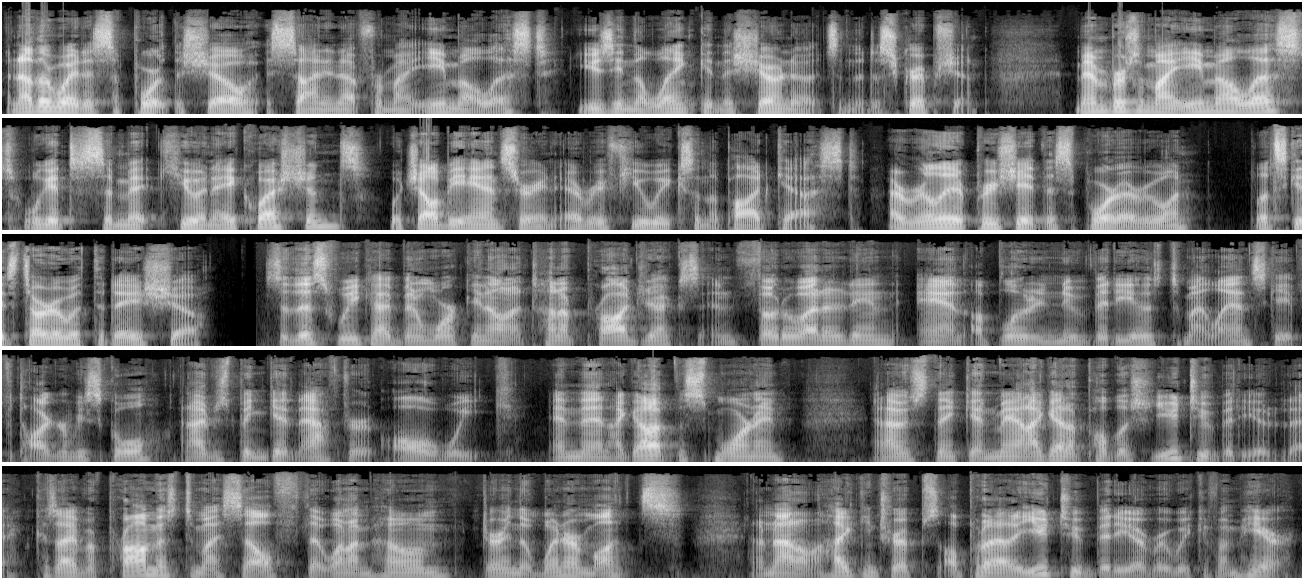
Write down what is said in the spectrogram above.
Another way to support the show is signing up for my email list using the link in the show notes in the description. Members of my email list will get to submit Q&A questions, which I'll be answering every few weeks on the podcast. I really appreciate the support, everyone. Let's get started with today's show. So this week I've been working on a ton of projects in photo editing and uploading new videos to my landscape photography school, and I've just been getting after it all week. And then I got up this morning and I was thinking, man, I got to publish a YouTube video today because I have a promise to myself that when I'm home during the winter months and I'm not on hiking trips, I'll put out a YouTube video every week if I'm here.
